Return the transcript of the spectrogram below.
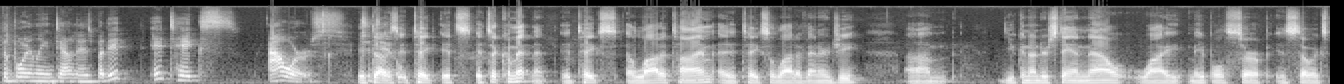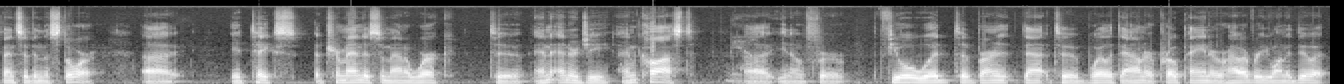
the boiling down is, but it, it takes hours. It does. Do. It take it's it's a commitment. It takes a lot of time. It takes a lot of energy. Um, you can understand now why maple syrup is so expensive in the store. Uh, it takes a tremendous amount of work to and energy and cost. Yeah. Uh, you know, for fuel wood to burn it down, to boil it down, or propane, or however you want to do it.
